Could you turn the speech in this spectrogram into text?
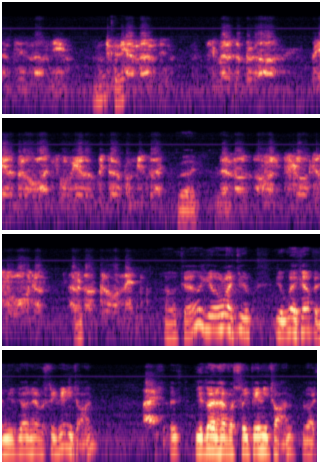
and then, um, yeah. Then we okay, came home and she made us a bit, uh, we had a bit of lunch, or we had a bit over from yesterday. right, And right. uh, I only just got up just a while ago, having a bit of a nap. Okay, oh, you're all right. You, you wake up and you go and have a sleep any time. Eh? You're going to have a sleep any time, like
